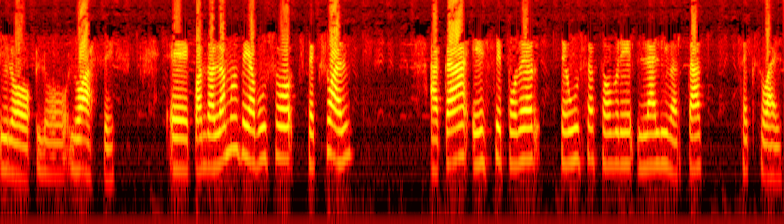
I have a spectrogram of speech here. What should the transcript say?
y lo, lo, lo hace. Eh, cuando hablamos de abuso sexual, acá ese poder se usa sobre la libertad sexual.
